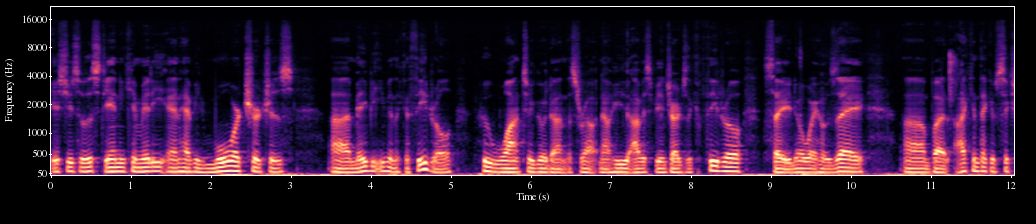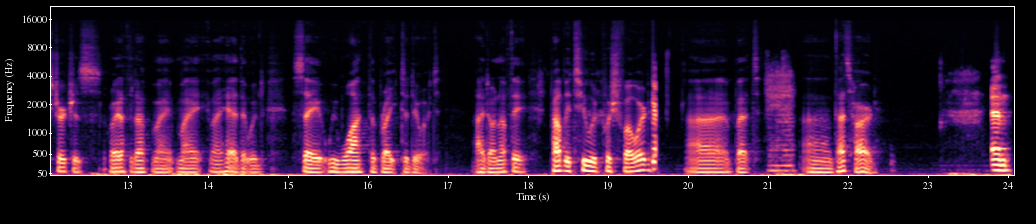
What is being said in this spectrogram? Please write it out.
issues with the standing committee and having more churches, uh, maybe even the cathedral, who want to go down this route. Now, he obviously be in charge of the cathedral, say, no way, Jose. Uh, but I can think of six churches right off the top of my, my, my head that would say, we want the right to do it. I don't know if they, probably two would push forward, uh, but uh, that's hard. And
